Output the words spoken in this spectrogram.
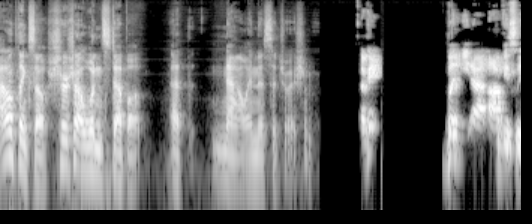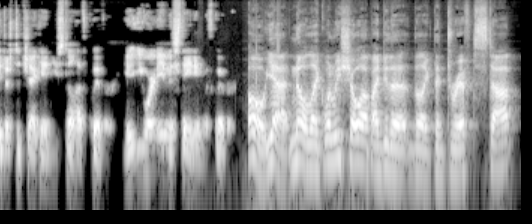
I don't think so. Sure shot wouldn't step up at now in this situation. But uh, obviously, just to check in, you still have Quiver. You, you are in the stadium with Quiver. Oh yeah, no, like when we show up I do the, the like the drift stop.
